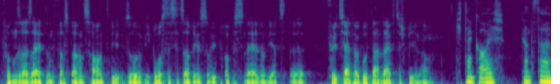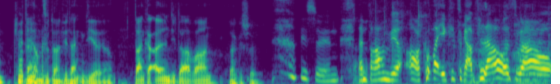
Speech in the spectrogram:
von unserer Seite unfassbaren Sound, wie, so wie groß das jetzt auch ist und wie professionell und jetzt äh, fühlt sich einfach gut an, live zu spielen auch. Ich danke euch. Ganz toll. Wir Claudia. haben danken, zu danken. wir danken dir, ja. Danke allen, die da waren. Dankeschön. Wie schön. Dann brauchen wir, oh, guck mal, ihr kriegt sogar Applaus. Wow.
